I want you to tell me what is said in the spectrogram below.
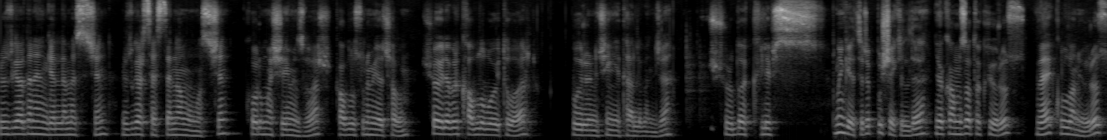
rüzgardan engellemesi için, rüzgar seslerini almaması için koruma şeyimiz var. Kablosunu bir açalım. Şöyle bir kablo boyutu var. Bu ürün için yeterli bence. Şurada klips Bunu getirip bu şekilde yakamıza takıyoruz ve kullanıyoruz.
